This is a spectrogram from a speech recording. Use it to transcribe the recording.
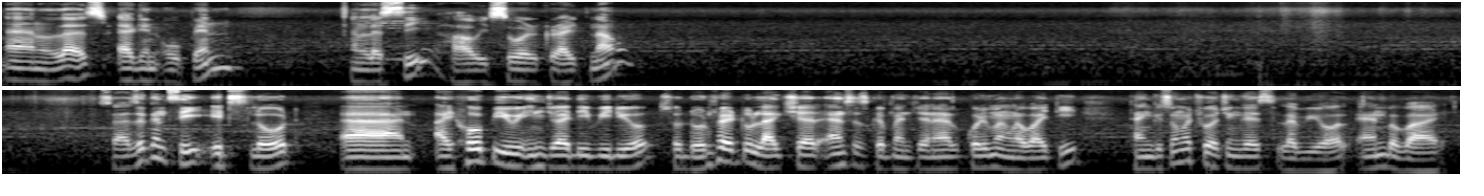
and let's again open. And let's see how it's work right now. So as you can see it's load. And i hope you enjoyed the video. So don't forget to like share and subscribe my channel Coding Bangla YT thank you so much for watching guys. Love you all and bye bye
